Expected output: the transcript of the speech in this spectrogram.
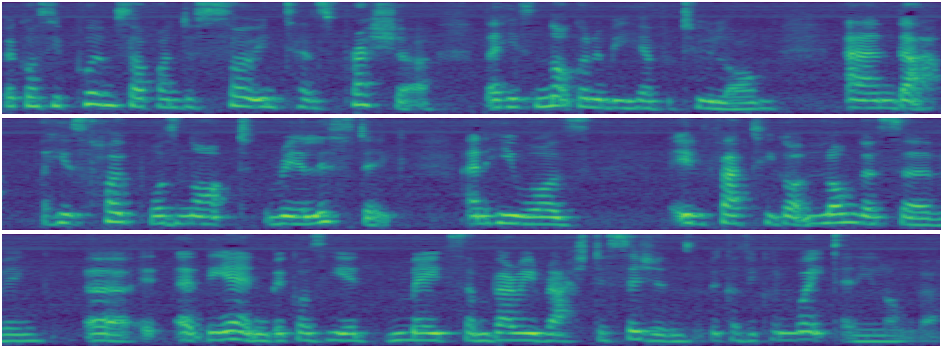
because he put himself under so intense pressure that he's not going to be here for too long and that his hope was not realistic. And he was, in fact, he got longer serving uh, at the end because he had made some very rash decisions because he couldn't wait any longer.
